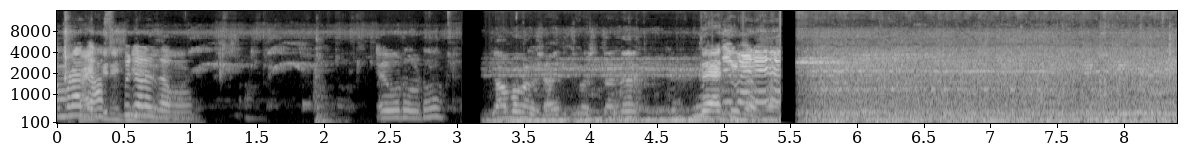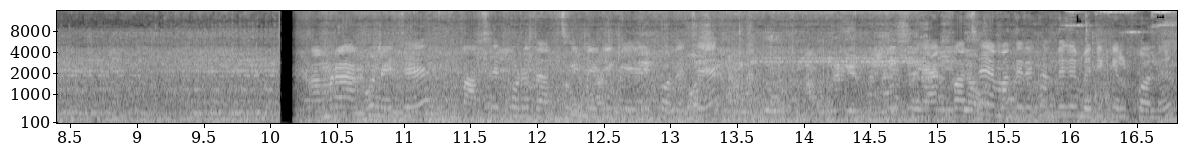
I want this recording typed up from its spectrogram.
আমরা হসপিটালে যাব। আমরা এখন এই যে বাসে করে যাচ্ছি মেডিকেল কলেজে তো এক বাসে আমাদের এখান থেকে মেডিকেল কলেজ।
